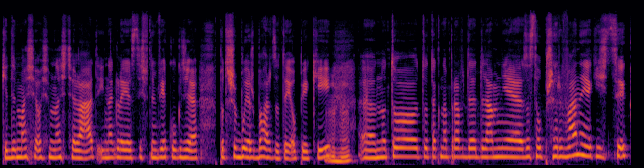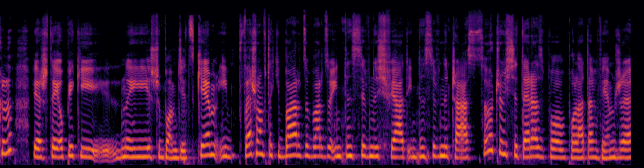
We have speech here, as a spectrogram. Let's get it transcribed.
kiedy ma się 18 lat i nagle jesteś w tym wieku, gdzie potrzebujesz bardzo tej opieki, e, no to, to tak naprawdę dla mnie został przerwany jakiś cykl, wiesz, tej opieki, no i jeszcze byłam dzieckiem i weszłam w taki bardzo, bardzo intensywny świat, intensywny czas, co oczywiście teraz po, po latach wiem, że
